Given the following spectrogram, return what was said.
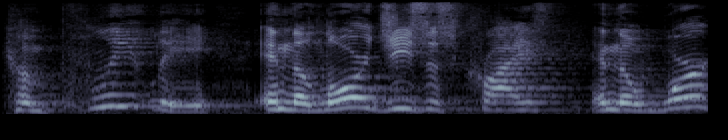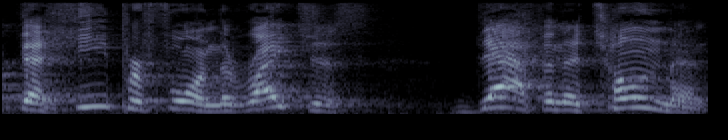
completely in the Lord Jesus Christ and the work that He performed, the righteous death and atonement,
